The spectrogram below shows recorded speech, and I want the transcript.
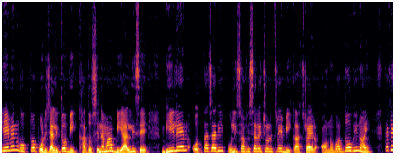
হেমেন গুপ্ত পরিচালিত বিখ্যাত সিনেমা বিয়াল্লিশে ভিলেন অত্যাচারী পুলিশ অফিসারের চরিত্রে বিকাশ রায়ের অনবদ্য অভিনয় তাকে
